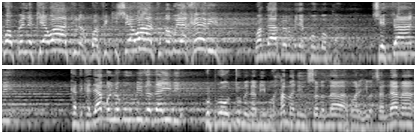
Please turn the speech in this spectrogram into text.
kuwapelekea watu na kuwafikishia watu mambo ya kheri wangapi wamekuja kuongoka? Shetani katika jambo lilomuumiza zaidi kupewa utume nabii Muhammad sallallahu alaihi wasallama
